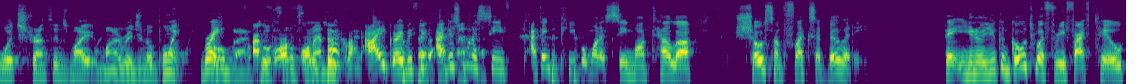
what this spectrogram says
Which strengthens my my original point. Right. Go back to a for a four-man 4-4-2. backline. I agree with you. I just want to see, I think people want to see Montella show some flexibility. That, you know, you can go to a three-five-two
